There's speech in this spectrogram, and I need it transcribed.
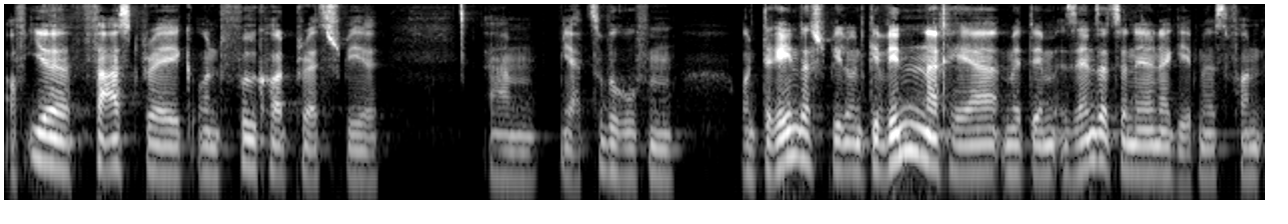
auf ihr Fast Break und Full Court Press Spiel ähm, ja, zu berufen und drehen das Spiel und gewinnen nachher mit dem sensationellen Ergebnis von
